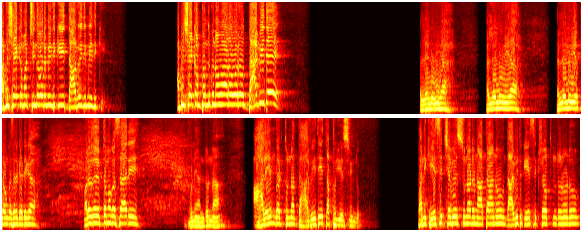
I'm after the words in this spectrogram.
అభిషేకం వచ్చింది ఎవరి మీదికి? దావీది మీదికి. అభిషేకం పొందుకున్నవాడు ఎవరు దావీదే. అల్లెలుయా అల్లెలుయా అల్లెలు చెప్తాం ఒకసారి గట్టిగా. మరోసారి చెప్తాం ఒకసారి. ఇప్పుడు నేను అంటున్నా ఆలయం కడుతున్న దావీదే తప్పు చేసిండు. వానికి ఏ శిక్ష వేస్తున్నాడు నాతాను? దావీదుకు ఏ శిక్ష అవుతుంటున్నాడు?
